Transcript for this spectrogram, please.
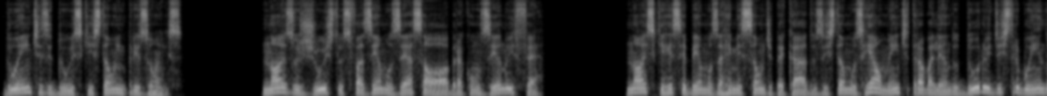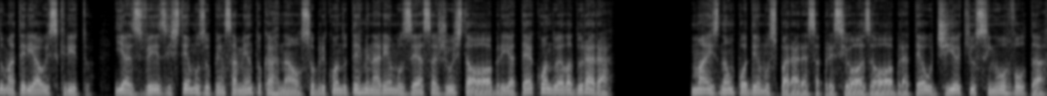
doentes e dos que estão em prisões. Nós, os justos, fazemos essa obra com zelo e fé. Nós que recebemos a remissão de pecados estamos realmente trabalhando duro e distribuindo material escrito, e às vezes temos o pensamento carnal sobre quando terminaremos essa justa obra e até quando ela durará. Mas não podemos parar essa preciosa obra até o dia que o Senhor voltar.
